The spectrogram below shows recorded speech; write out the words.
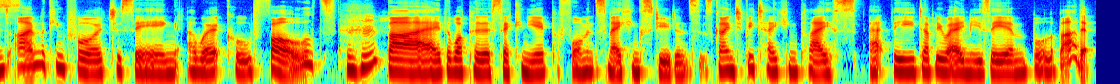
Yes. I'm looking forward to seeing a work called Folds Mm-hmm. by the WAAPA second year performance making students. It's going to be taking place at the WA Museum Boola Bardip.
